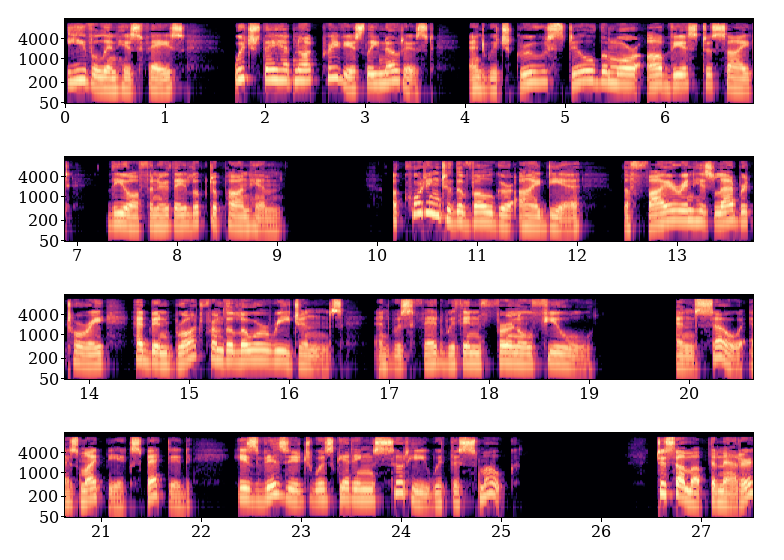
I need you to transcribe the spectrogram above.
evil in his face which they had not previously noticed, and which grew still the more obvious to sight the oftener they looked upon him. According to the vulgar idea, the fire in his laboratory had been brought from the lower regions and was fed with infernal fuel. And so, as might be expected, his visage was getting sooty with the smoke. To sum up the matter,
